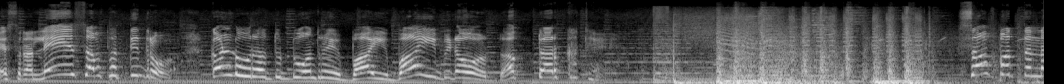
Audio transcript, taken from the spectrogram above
ಹೆಸರಲ್ಲೇ ಸಂಪತ್ತಿದ್ರು. ಕಂಡೂರ ದುಡ್ಡು ಅಂದ್ರೆ ಬಾಯಿ ಬಾಯಿ ಬಿಡೋ ಡಾಕ್ಟರ್ ಕಥೆ. ಸಂಪತ್ತನ್ನ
